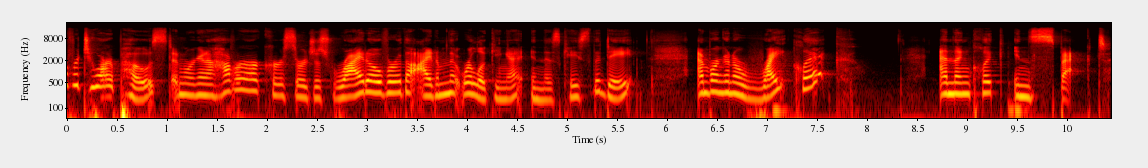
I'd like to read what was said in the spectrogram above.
over to our post and we're going to hover our cursor just right over the item that we're looking at, in this case, the date. And we're going to right click and then click inspect.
